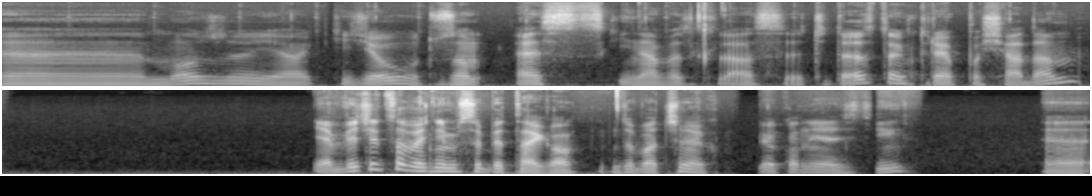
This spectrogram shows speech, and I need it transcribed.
E, może jakiś, o, tu są S-ki nawet klasy, czy to jest ten, który ja posiadam? Nie, wiecie co, weźmiemy sobie tego, zobaczymy jak, jak on jeździ. E,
